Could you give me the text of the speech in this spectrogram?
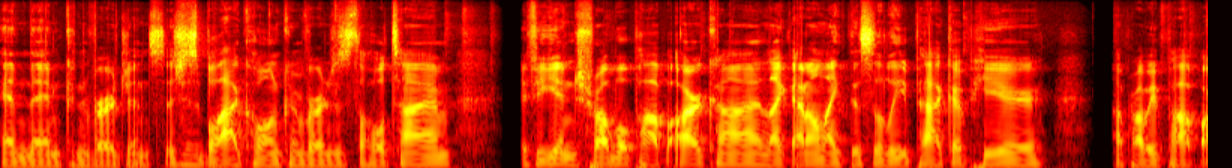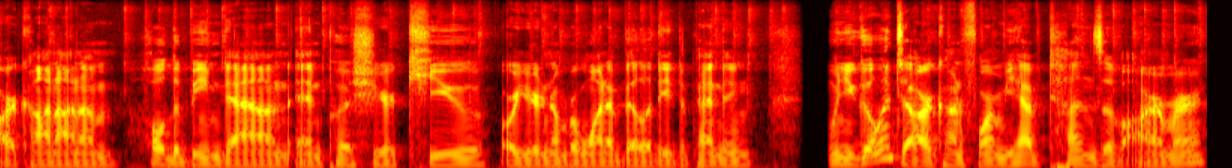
and then Convergence. It's just Black Hole and Convergence the whole time. If you get in trouble, pop Archon. Like I don't like this Elite pack up here. I'll probably pop Archon on them, hold the beam down, and push your Q or your number one ability, depending. When you go into Archon form, you have tons of armor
